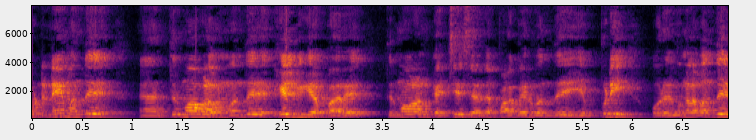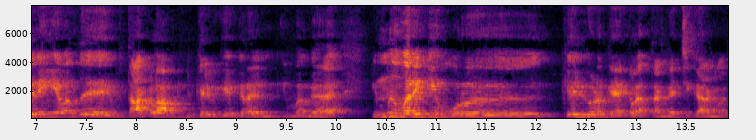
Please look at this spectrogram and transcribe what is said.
உடனே வந்து திருமாவளவன் வந்து கேள்வி கேட்பார். திருமாவளவன் கட்சியை சேர்ந்த பல பேர் வந்து எப்படி ஒரு இவங்களை வந்து நீங்கள் வந்து தாக்கலாம்? அப்படின்னு கேள்வி கேட்குற இவங்க இன்னும் வரைக்கும் ஒரு கேள்வியோடு கேட்கல தன் கட்சிக்காரங்களை.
